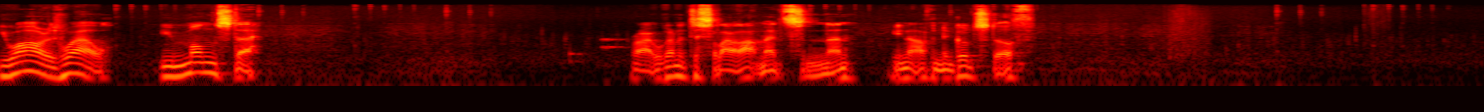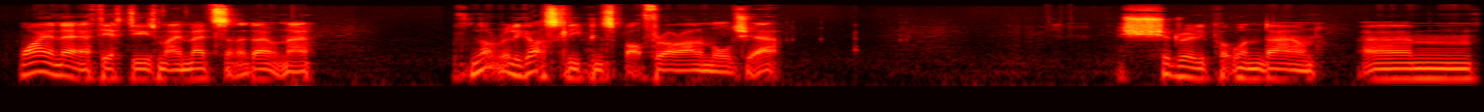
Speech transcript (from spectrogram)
You are as well. You monster. Right, we're going to disallow that medicine then. You're not having the good stuff. Why on earth they have to use my medicine, I don't know. We've not really got a sleeping spot for our animals yet. I should really put one down. Um,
